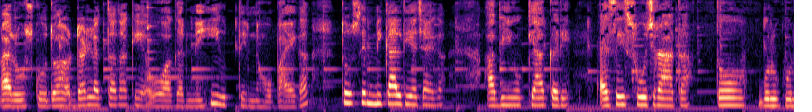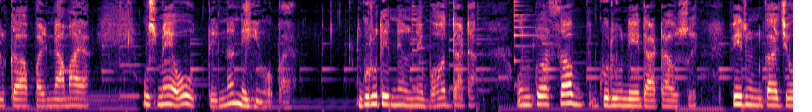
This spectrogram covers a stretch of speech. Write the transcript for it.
और उसको डर लगता था कि वो अगर नहीं उत्तीर्ण हो पाएगा तो उसे निकाल दिया जाएगा। अभी वो क्या करे, ऐसे ही सोच रहा था तो गुरुकुल का परिणाम आया। उसमें वो उत्तीर्ण नहीं हो पाया। गुरुदेव ने उन्हें बहुत डांटा। उनको सब गुरु ने डांटा उसे। फिर उनका जो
